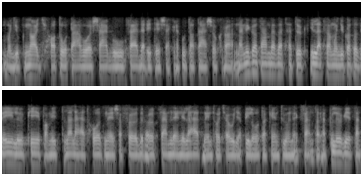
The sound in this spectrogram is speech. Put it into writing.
Mondjuk nagy hatótávolságú felderítésekre, kutatásokra nem igazán bevethetők, illetve mondjuk az az élő kép, amit le lehet hozni és a földről szemlélni lehet, mint hogyha ugye pilótaként ülnék fent a repülőgépen,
